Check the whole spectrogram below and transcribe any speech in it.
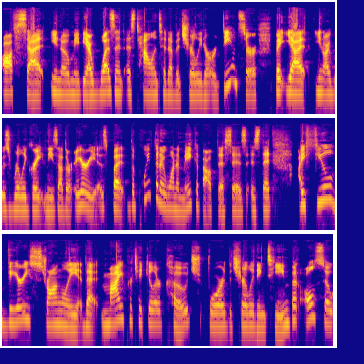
offset, you know, maybe I wasn't as talented of a cheerleader or dancer, but yet, you know, I was really great in these other areas. But the point that I want to make about this is is that I feel very strongly that my particular coach for the cheerleading team, but also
